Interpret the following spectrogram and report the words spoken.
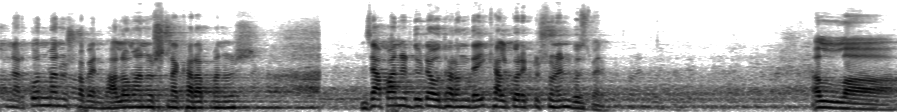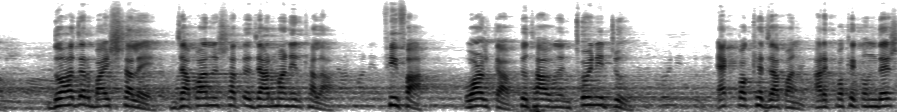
আপনার, কোন মানুষ হবেন, ভালো মানুষ না খারাপ মানুষ? জাপানের দুইটা উদাহরণ দেই, খেয়াল করে একটু শুনেন, বুঝবেন। আল্লাহ দু হাজার বাইশ সালে জাপানের সাথে জার্মানির খেলা, FIFA world cup, two thousand twenty two. এক পক্ষে জাপান, আরেক পক্ষে কোন দেশ?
